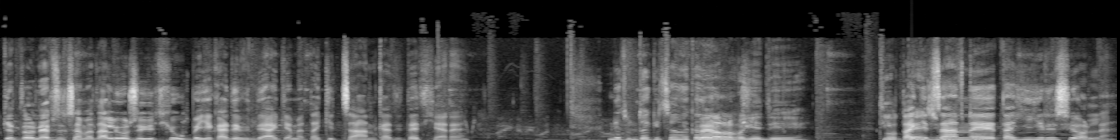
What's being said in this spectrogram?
Και τον έψαξα μετά λίγο στο YouTube. Είχε κάτι βιντεάκια με Τάκι Τσάν, κάτι τέτοια, ρε. Ναι, τον Τάκη Τσάν δεν Υπέροχος. κατάλαβα γιατί. Τι το Τάκι παίζει με Τσάν αυτό. ε, τα έχει γυρίσει όλα.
